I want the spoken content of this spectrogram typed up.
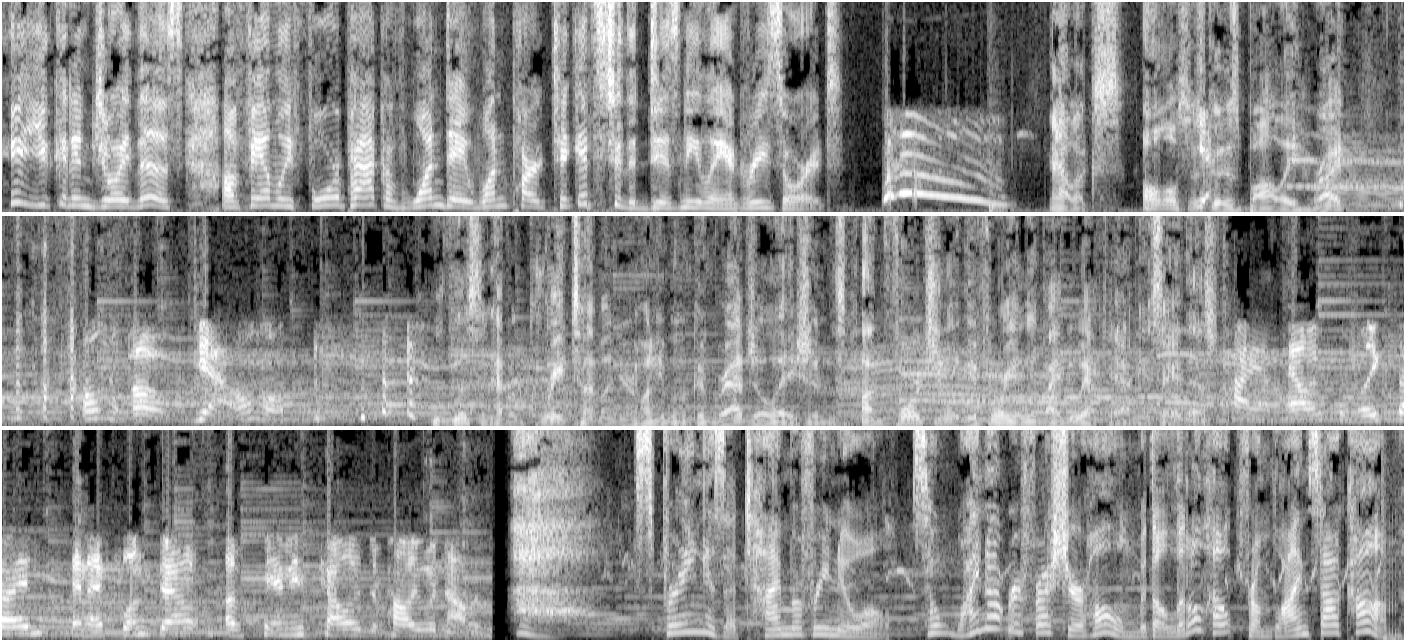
you can enjoy this a family four pack of one day, one park tickets to the Disneyland Resort. Woo! Alex, almost as good as Bali, right? Almost. Oh, yeah, almost. Listen, have a great time on your honeymoon. Congratulations. Unfortunately, before you leave, I do have to have you say this. Hi, I'm Alex from Lakeside, and I flunked out of Tammy's College of Hollywood Knowledge. Spring is a time of renewal, so why not refresh your home with a little help from Blinds.com?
